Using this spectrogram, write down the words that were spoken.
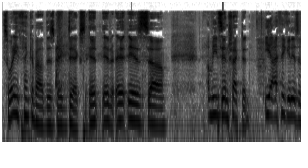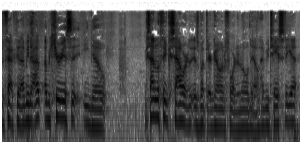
So, what do you think about this Big Dick's? It it it is. Uh, I mean, it's infected. yeah, I think it is infected. I mean, I, I'm curious. uh, You know, because I don't think sour is what they're going for in an old ale. Have you tasted it yet?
